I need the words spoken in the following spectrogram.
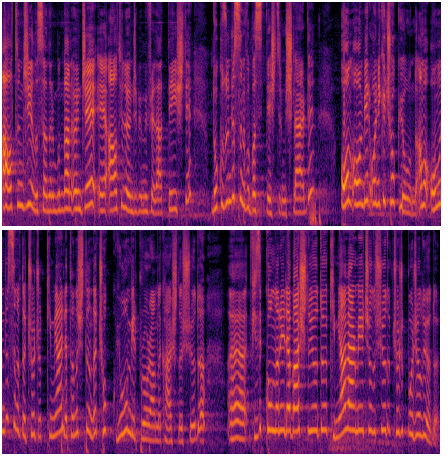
6. yılı sanırım bundan önce e, 6 yıl önce bir müfredat değişti. 9. sınıfı basitleştirmişlerdi. 10, 11, 12 çok yoğundu. Ama 10. sınıfta çocuk kimya ile tanıştığında çok yoğun bir programla karşılaşıyordu. Ee, fizik konularıyla başlıyordu, kimya vermeye çalışıyorduk, çocuk bocalıyordu.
